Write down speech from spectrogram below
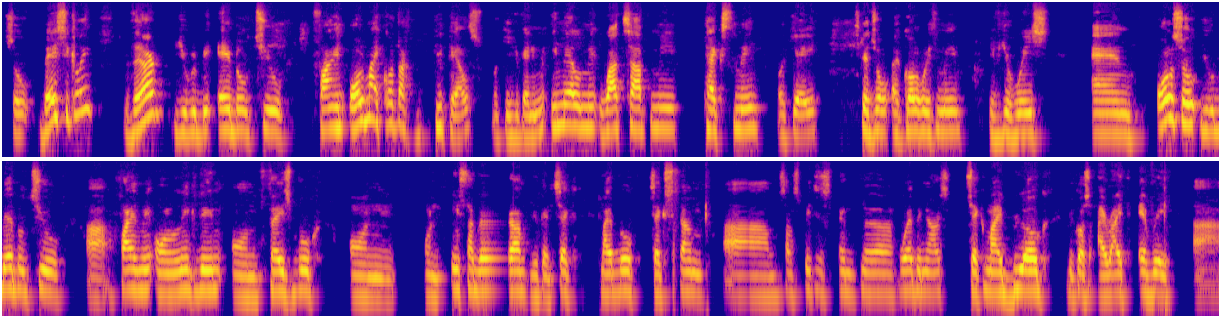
So basically, there you will be able to find all my contact details. Okay, you can email me, WhatsApp me, text me. Okay, schedule a call with me if you wish, and also you will be able to uh, find me on LinkedIn, on Facebook, on on Instagram. You can check my book, check some um, some speeches and uh, webinars. Check my blog because I write every uh,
